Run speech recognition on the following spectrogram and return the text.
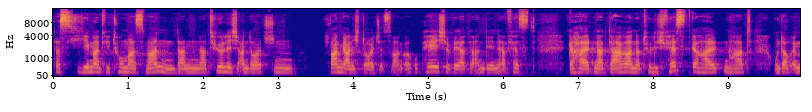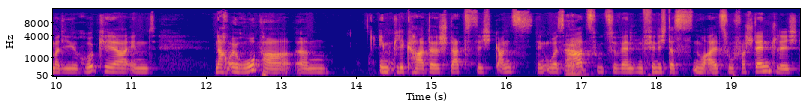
dass jemand wie Thomas Mann dann natürlich an deutschen es waren gar nicht deutsche, es waren europäische Werte, an denen er festgehalten hat, daran natürlich festgehalten hat und auch immer die Rückkehr in, nach Europa ähm, Implikate, statt sich ganz den USA ja. zuzuwenden, finde ich das nur allzu verständlich.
